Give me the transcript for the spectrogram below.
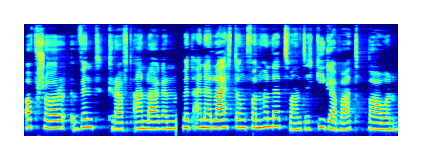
Offshore-Windkraftanlagen mit einer Leistung von 120 Gigawatt bauen.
